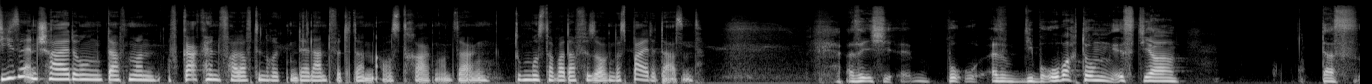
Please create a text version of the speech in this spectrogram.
diese Entscheidung darf man auf gar keinen Fall auf den Rücken der Landwirte dann austragen und sagen, du musst aber dafür sorgen, dass beide da sind. Also ich, äh, also die Beobachtung ist ja, dass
